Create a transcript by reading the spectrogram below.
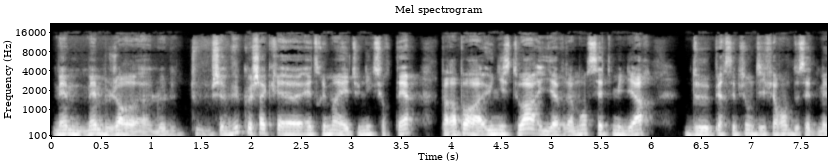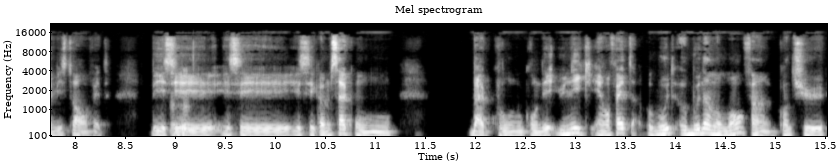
même, même genre, euh, le, tout- vu que chaque euh, être humain est unique sur Terre, par rapport à une histoire, il y a vraiment 7 milliards de perceptions différentes de cette même histoire, en fait. Et c'est Mhm. et c'est comme ça qu'on bah, qu'on qu'on est unique. Et en fait, au bout, au bout d'un moment, enfin, quand tu,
